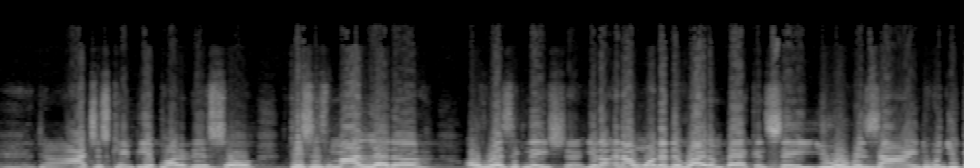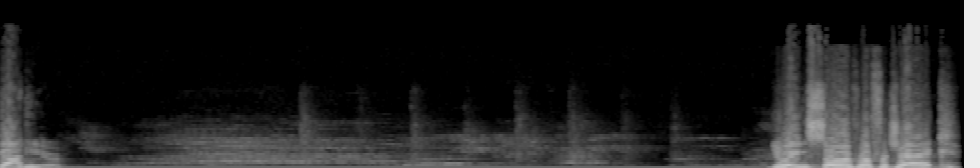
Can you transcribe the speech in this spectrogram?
And uh, I just can't be a part of this. So this is my letter of resignation. You know, and I wanted to write them back and say, you were resigned when you got here. You ain't serve her for Jack.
